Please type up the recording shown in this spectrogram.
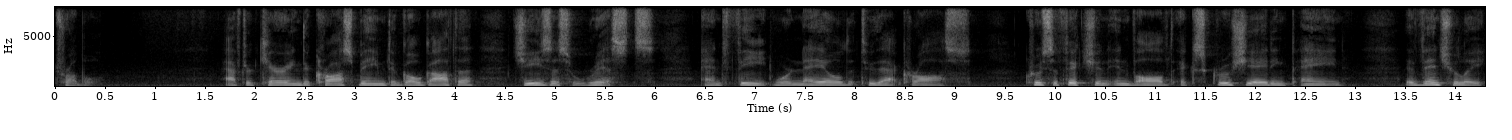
trouble. After carrying the crossbeam to Golgotha, Jesus' wrists and feet were nailed to that cross. Crucifixion involved excruciating pain. Eventually,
